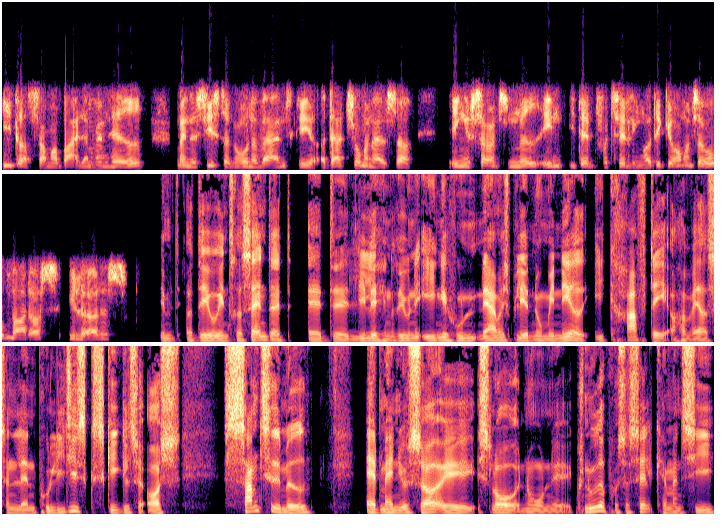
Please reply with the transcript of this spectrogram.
idrætssamarbejde, man havde med nazisterne under verdenskrig. Og der tog man altså Inge Sørensen med ind i den fortælling, og det gjorde man så åbenbart også i lørdags. Jamen, og det er jo interessant, at, at uh, lille henrivende Inge, hun nærmest bliver nomineret i kraft af at have været sådan en eller anden politisk skikkelse også, samtidig med, at man jo så øh, slår nogle øh, knuder på sig selv, kan man sige,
